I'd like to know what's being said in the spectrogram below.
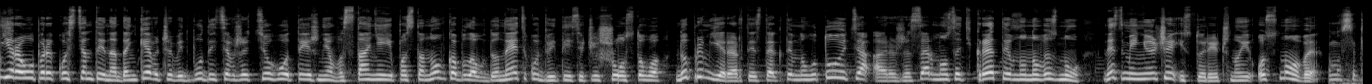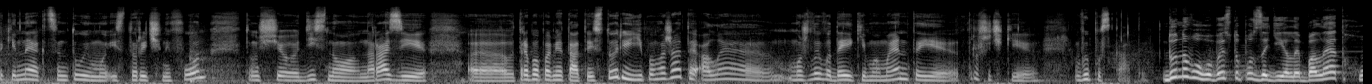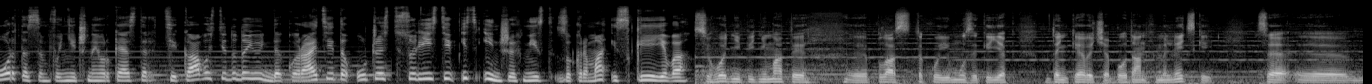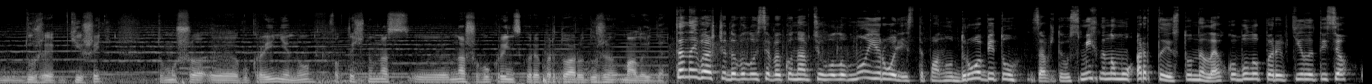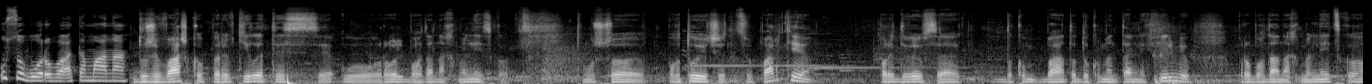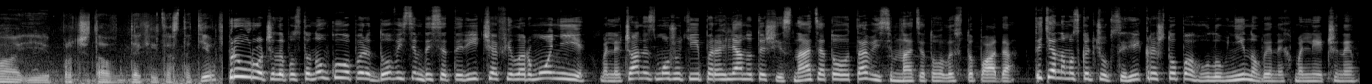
Прем'єра опери Костянтина Данькевича відбудеться вже цього тижня. Востання її постановка була в Донецьку 2006-го. До прем'єри артисти активно готуються, а режисер вносить креативну новизну, не змінюючи історичної основи. Ми все-таки не акцентуємо історичний фон, тому що дійсно наразі е, треба пам'ятати історію, її поважати, але можливо деякі моменти трошечки випускати. До нового виступу задіяли балет, хор та симфонічний оркестр. Цікавості додають декорації та участь солістів із інших міст, зокрема із Києва. Сьогодні піднімати е, пласт такої музики, як Данькевича Богдан Хмельницький, це е, дуже тішить, тому що е, в Україні ну фактично в нас е, нашого українського репертуару дуже мало йде. Та найважче довелося виконавцю головної ролі Степану Дробіту, завжди усміхненому артисту, нелегко було перевтілитися у суворого атамана. Дуже важко перевтілитись у роль Богдана Хмельницького, тому що, готуючи цю партію, передивився багато документальних фільмів про Богдана Хмельницького і прочитав декілька статтів. Приурочили постановку опери до 80-річчя філармонії. Хмельничани зможуть її переглянути 16 та 18 листопада. Тетяна Москальчук, Сергій Криштопа. Головні новини Хмельниччини.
